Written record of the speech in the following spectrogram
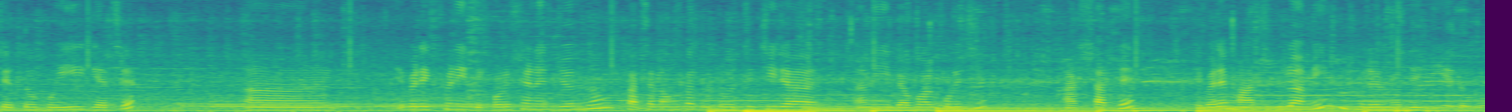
সেদ্ধ হয়েই গেছে। আর এবার একটুখানি ডেকোরেশনের জন্য কাঁচা লঙ্কা দুটো, হচ্ছে চিরা আমি ব্যবহার করেছি। আর সাথে এবারে মাছগুলো আমি ঝোলের মধ্যে দিয়ে দেবো।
